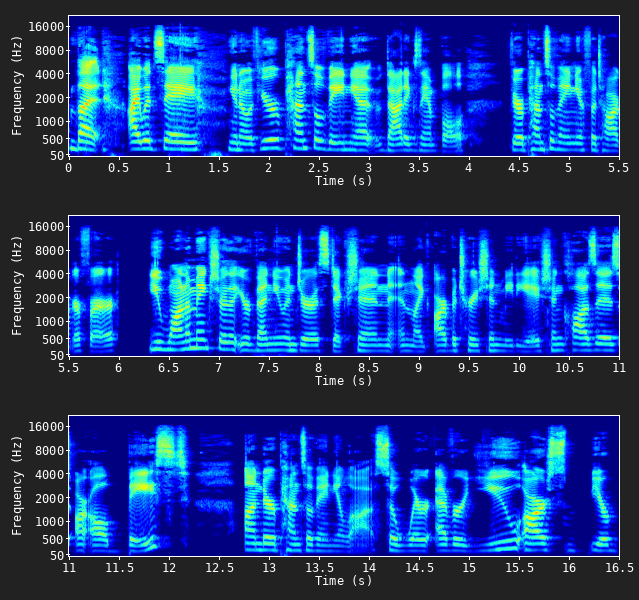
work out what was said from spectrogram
But I would say, you know, if you're Pennsylvania, that example, if you're a Pennsylvania photographer, you want to make sure that your venue and jurisdiction and like arbitration mediation clauses are all based under Pennsylvania law. So wherever you are, your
